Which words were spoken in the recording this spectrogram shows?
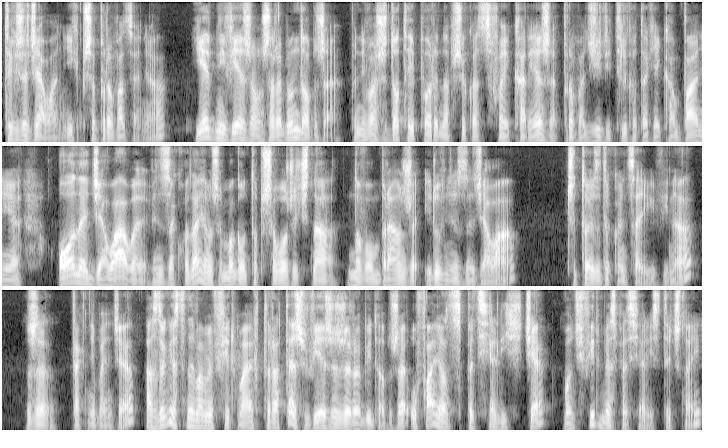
tychże działań, ich przeprowadzenia. Jedni wierzą, że robią dobrze, ponieważ do tej pory na przykład w swojej karierze prowadzili tylko takie kampanie, one działały, więc zakładają, że mogą to przełożyć na nową branżę i również zadziała. Czy to jest do końca ich wina? Że tak nie będzie. A z drugiej strony mamy firmę, która też wierzy, że robi dobrze, ufając specjaliście bądź firmie specjalistycznej,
